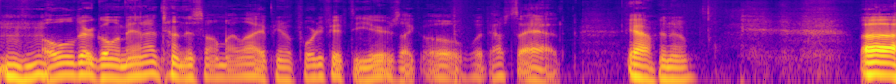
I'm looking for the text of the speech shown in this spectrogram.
mm-hmm. older going man i've done this all my life you know 40 50 years like oh what how sad yeah. you know Uh,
